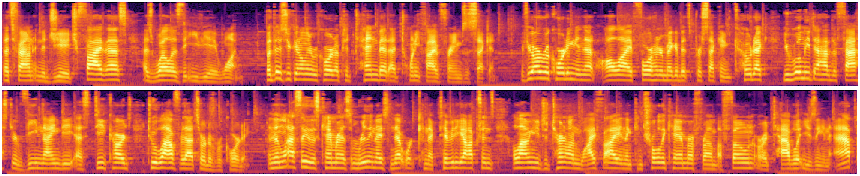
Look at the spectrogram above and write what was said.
that's found in the GH5S, as well as the EVA1. But this you can only record up to 10-bit at 25 frames a second. If you are recording in that All-I 400 megabits per second codec, you will need to have the faster V90 SD cards to allow for that sort of recording. And then lastly, this camera has some really nice network connectivity options, allowing you to turn on Wi-Fi and then control the camera from a phone or a tablet using an app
